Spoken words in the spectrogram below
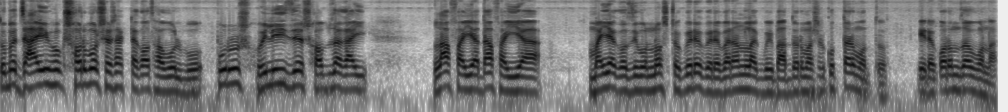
তবে যাই হোক, সর্বশেষ একটা কথা বলব। পুরুষ হইলেই যে সব জায়গায় লাফাইয়া, দাফাইয়া, মাইয়া গো জীবন নষ্ট করে করে বেড়ান লাগবে ভাদ্র মাসের কুত্তার মতো, এটা করণ যাব না।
